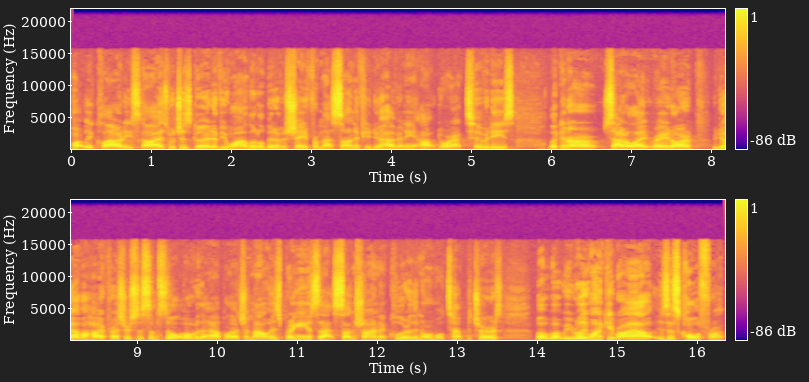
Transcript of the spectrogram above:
partly cloudy skies, which is good if you want a little bit of a shade from that sun, if you do have any outdoor activities. Looking at our satellite radar, we do have a high pressure system still over the Appalachian Mountains, bringing us that sunshine and cooler than normal temperatures. But what we really want to keep our eye out is this cold front.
